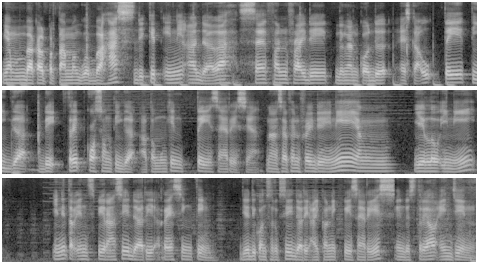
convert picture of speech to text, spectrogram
yang bakal pertama gue bahas sedikit ini adalah Seven Friday dengan kode SKU P3B strip 03 atau mungkin P series ya. Nah Seven Friday ini yang yellow ini ini terinspirasi dari racing team. Dia dikonstruksi dari iconic P series industrial engine.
